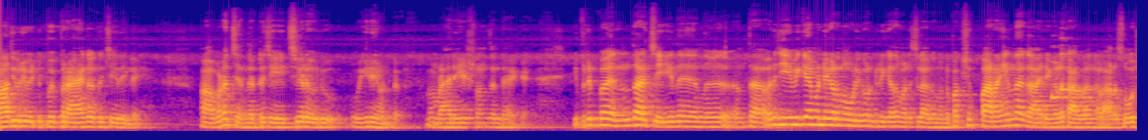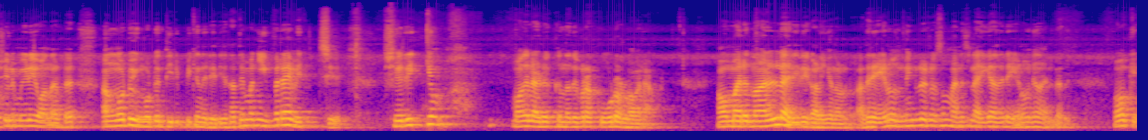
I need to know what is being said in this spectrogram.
ആദ്യം ഒരു വീട്ടിൽ പോയി പ്രാങ്കൊക്കെ ചെയ്തില്ലേ? അവിടെ ചെന്നിട്ട് ചേച്ചിയുടെ ഒരു വീഡിയോ ഉണ്ട്. നമ്മുടെ ഹരീഷ്ണൻസിന്റെ ഇവരിപ്പോൾ എന്താ ചെയ്യുന്നതെന്ന് എന്താ അവർ ജീവിക്കാൻ വേണ്ടി കിടന്ന് ഓടിക്കൊണ്ടിരിക്കുന്നത് മനസ്സിലാക്കുന്നുണ്ട്. പക്ഷെ പറയുന്ന കാര്യങ്ങൾ കള്ളങ്ങളാണ്. സോഷ്യൽ മീഡിയ വന്നിട്ട് അങ്ങോട്ടും ഇങ്ങോട്ടും തിരിപ്പിക്കുന്ന രീതി. സത്യം പറഞ്ഞാൽ ഇവരെ വെച്ച് ശരിക്കും മുതലെടുക്കുന്നത് ഇവരുടെ കൂടെ ഉള്ളവരാണ് അവന്മാർ നല്ല രീതി കളിക്കുന്നുണ്ട്. അത് രേണു എന്തെങ്കിലും ഒരു ദിവസം മനസ്സിലാക്കി അത് രേണുവിന് നല്ലത്. ഓക്കെ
